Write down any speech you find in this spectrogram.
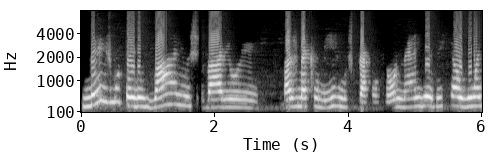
mesmo tendo vários, vários vários mecanismos para controle, né, ainda existem algumas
